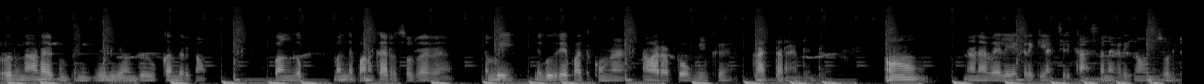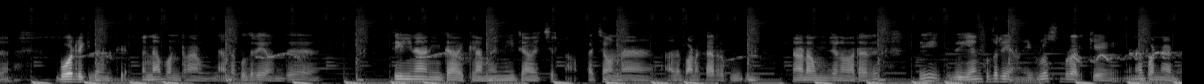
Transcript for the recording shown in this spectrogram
ஒரு நாடக கம்பெனிக்கு வெளியே வந்து உட்காந்துருக்கான் அப்போ அங்கே வந்த பணக்காரர் சொல்கிறாரு தம்பி இந்த குதிரையை பார்த்துக்கோங்க. நான் வரப்போ உங்களுக்கு காசு தரேன் அப்படின்ட்டு அவனும் நான் வேலையே கிடைக்கல. சரி காசு தானே கிடைக்கும் அப்படின்னு சொல்லிட்டு போர் அடிக்குது அவனுக்கு. என்ன பண்ணுறான் அப்படின்னா அந்த குதிரையை வந்து க்ளீனாக நீட்டாக வைக்கலாமே நீட்டாக வச்சுருக்கான். வச்ச உடனே அந்த பணக்காரர் ம், நாடகம் முடிஞ்சோன்னு வர்றாரு. ஏய் இது ஏன் குதிரையா? இவ்வளோ சூப்பராக இருக்கே. என்ன பண்ணாரு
